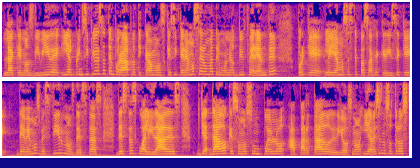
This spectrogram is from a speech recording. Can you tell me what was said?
la que nos divide. Y al principio de esta temporada platicamos que si queremos ser un matrimonio diferente, porque leíamos este pasaje que dice que debemos vestirnos de estas, de estas cualidades, ya- dado que somos un pueblo apartado de Dios, ¿no? Y a veces nosotros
